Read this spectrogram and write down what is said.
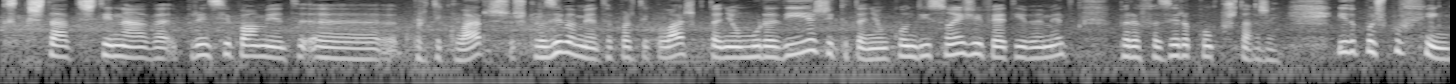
que, está destinada principalmente a particulares, exclusivamente a particulares que tenham moradias e que tenham condições efetivamente para fazer a compostagem. E depois, por fim,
